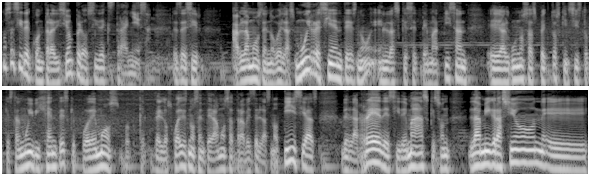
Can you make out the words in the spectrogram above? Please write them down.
No sé si de contradicción, pero sí de extrañeza. Es decir, hablamos de novelas muy recientes, ¿no? En las que se tematizan eh, algunos aspectos que, insisto, que están muy vigentes, que podemos, de los cuales nos enteramos a través de las noticias, de las redes y demás, que son la migración, eh,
